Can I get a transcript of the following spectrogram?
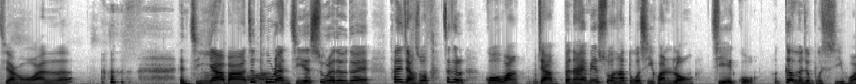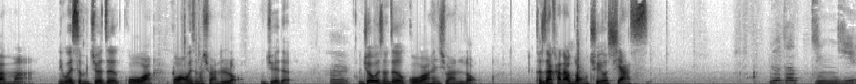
讲完了，很惊讶吧？这突然结束了，对不对？他在讲说，这个国王讲本来还没说他多喜欢龙，结果他根本就不喜欢嘛。你为什么觉得这个国王国王为什么喜欢龙？你觉得？嗯，你觉得为什么这个国王很喜欢龙？可是他看到龙却又吓死，因为他惊讶，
